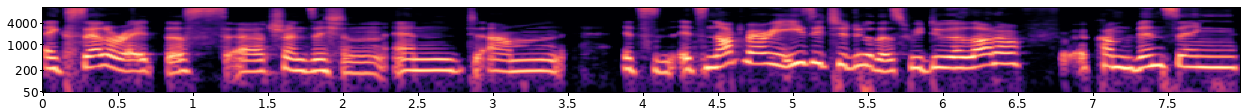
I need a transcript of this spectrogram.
accelerate this uh, transition. And um, it's it's not very easy to do this. We do a lot of convincing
